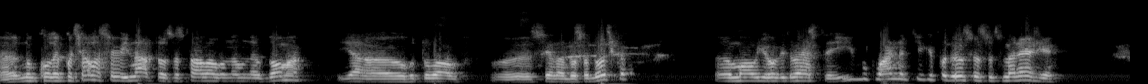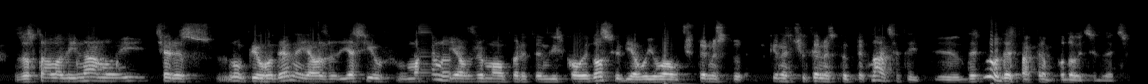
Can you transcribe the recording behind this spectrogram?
Е, Ну, коли почалася війна, то застала вона мене вдома. Я готував е, сина до садочка, мав його відвести, і буквально тільки подивився в соцмережі. Застала війна. Ну і через ну, півгодини я вже я сів в машину, я вже мав перед тим військовий досвід. Я воював 14, кінець 14-15, десь, ну десь так треба подивитися. дивитися.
